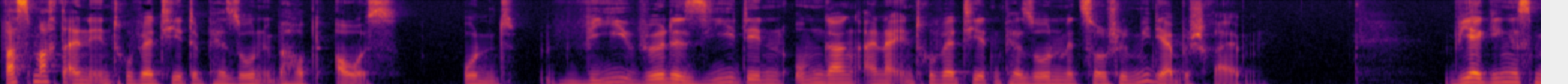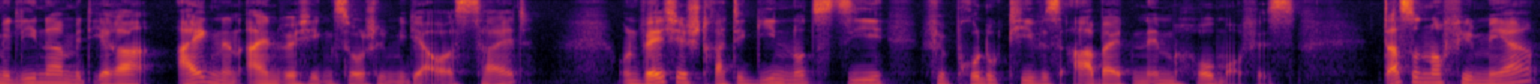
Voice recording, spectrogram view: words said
Was macht eine introvertierte Person überhaupt aus? Und wie würde sie den Umgang einer introvertierten Person mit Social Media beschreiben? Wie erging es Melina mit ihrer eigenen einwöchigen Social Media Auszeit? Und welche Strategien nutzt sie für produktives Arbeiten im Homeoffice? Das und noch viel mehr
